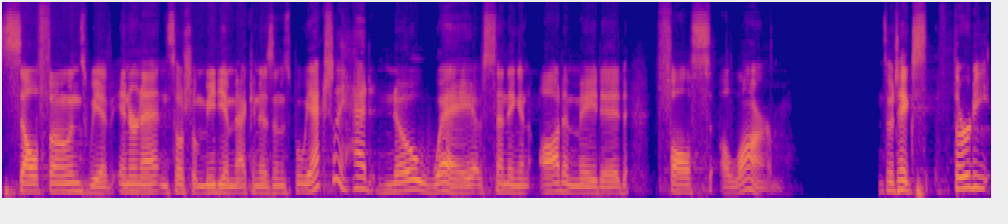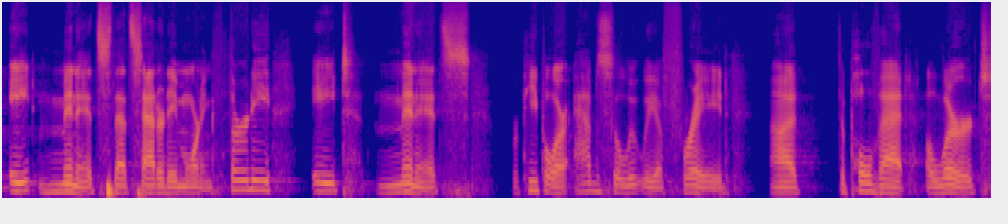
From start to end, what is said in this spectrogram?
cell phones, we have internet and social media mechanisms, but we actually had no way of sending an automated false alarm. And so it takes 38 minutes that Saturday morning, 38 minutes where people are absolutely afraid uh, to pull that alert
